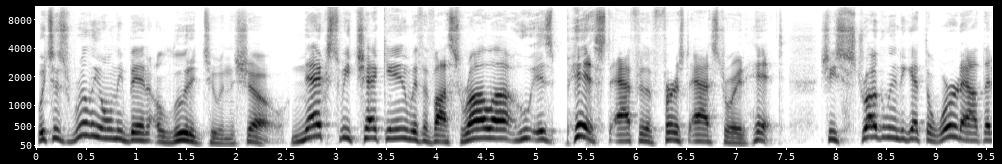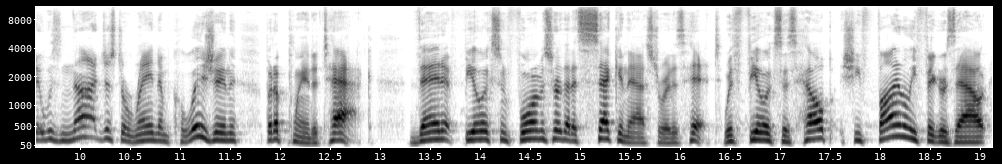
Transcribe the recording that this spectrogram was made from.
which has really only been alluded to in the show. Next, we check in with Avasarala, who is pissed after the first asteroid hit. She's struggling to get the word out that it was not just a random collision, but a planned attack. Then Felix informs her that a second asteroid has hit. With Felix's help, she finally figures out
